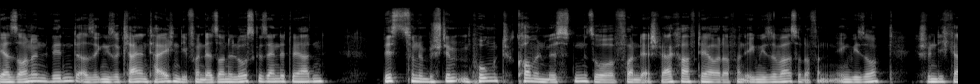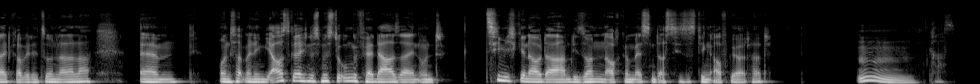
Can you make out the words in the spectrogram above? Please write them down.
der Sonnenwind, also irgendwie so kleine Teilchen, die von der Sonne losgesendet werden, bis zu einem bestimmten Punkt kommen müssten, so von der Schwerkraft her oder von irgendwie sowas oder von irgendwie so, Geschwindigkeit, Gravitation, lalala. Ähm, und das hat man irgendwie ausgerechnet, es müsste ungefähr da sein und ziemlich genau da haben die Sonnen auch gemessen, dass dieses Ding aufgehört hat. Mm, krass.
